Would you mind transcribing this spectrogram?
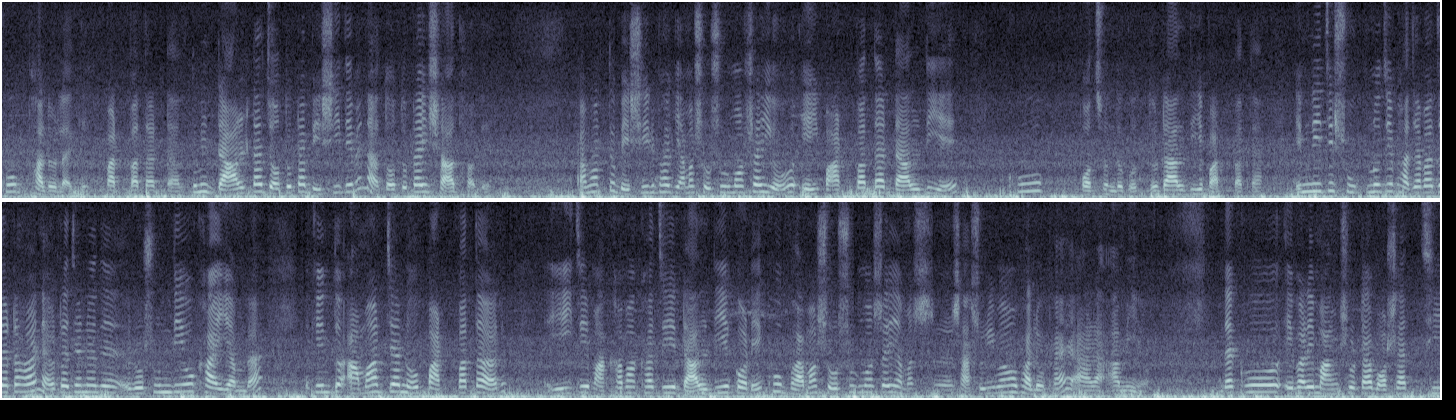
খুব ভালো লাগে পাট পাতার ডাল। তুমি ডালটা যতটা বেশি দেবে না, ততটাই স্বাদ হবে। আমার তো বেশিরভাগই, আমার শ্বশুরমশাইও এই পাট পাতার ডাল দিয়ে খুব পছন্দ করতো, ডাল দিয়ে পাট পাতা এমনি যে শুকনো যে ভাজা ভাজাটা হয় না, ওটা যেন রসুন দিয়েও খাই আমরা, কিন্তু আমার যেন পাট পাতার এই যে মাখা মাখা যে ডাল দিয়ে করে, খুব আমার শ্বশুরমশাই আমার শাশুড়ি মাও ভালো খায় আর আমিও। দেখো, এবারে মাংসটা বসাচ্ছি।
